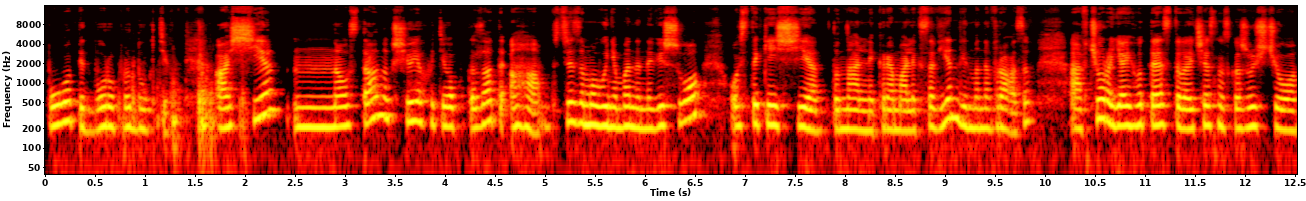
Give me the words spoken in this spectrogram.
по підбору продуктів. А ще наостанок, що я хотіла показати, ага, це замовлення в мене не війшло. Ось такий ще тональний крем Avien, він мене вразив. А вчора я його тестила, і чесно скажу, що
